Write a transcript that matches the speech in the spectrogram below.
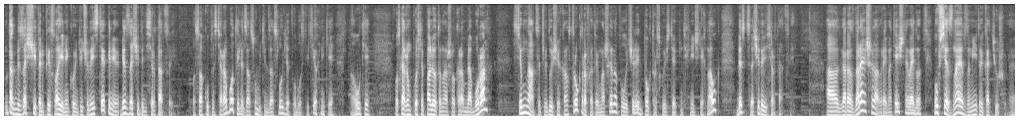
ну, так, без защиты или присвоения какой-нибудь ученой степени, без защиты диссертации по совокупности работы или за особые какие-то заслуги в области техники, науки. Вот, скажем, после полета нашего корабля «Буран» 17 ведущих конструкторов этой машины получили докторскую степень технических наук без защиты диссертации. А гораздо раньше, во время Отечественной войны, ну, все знают знаменитую «Катюшу», да?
